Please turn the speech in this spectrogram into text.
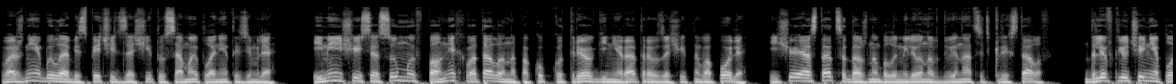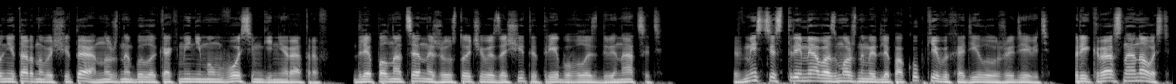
важнее было обеспечить защиту самой планеты Земля. Имеющейся суммы вполне хватало на покупку трех генераторов защитного поля, еще и остаться должно было миллионов 12 кристаллов. Для включения планетарного щита нужно было как минимум 8 генераторов. Для полноценной же устойчивой защиты требовалось 12. Вместе с тремя возможными для покупки выходило уже 9. Прекрасная новость.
